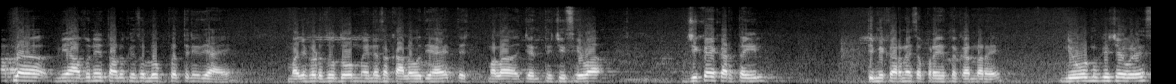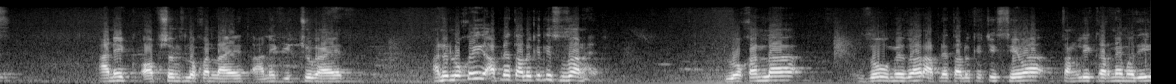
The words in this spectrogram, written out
आपलं मी अजूनही तालुक्याचा लोकप्रतिनिधी आहे. माझ्याकडे जो दोन महिन्याचा कालावधी आहे ते मला जनतेची सेवा जी काय करता येईल ती मी करण्याचा प्रयत्न करणार आहे. निवडणुकीच्या वेळेस अनेक ऑप्शन्स लोकांना आहेत अनेक इच्छुक आहेत आणि लोकही आपल्या तालुक्यातली सुजाण आहेत. लोकांना जो उमेदवार आपल्या तालुक्याची सेवा चांगली करण्यामध्ये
